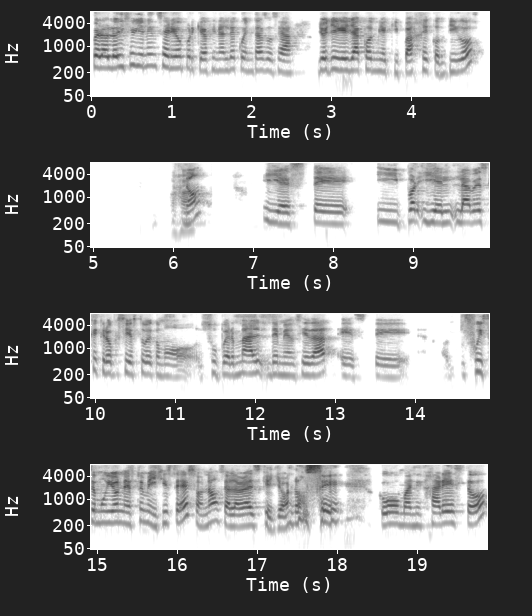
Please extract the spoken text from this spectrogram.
pero lo dije bien en serio porque a final de cuentas, o sea, yo llegué ya con mi equipaje contigo, Ajá. ¿no? Y este, y, por, y el- la vez que creo que sí estuve como súper mal de mi ansiedad, este, fuiste muy honesto y me dijiste eso, ¿no? O sea, la verdad es que yo no sé cómo manejar esto,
